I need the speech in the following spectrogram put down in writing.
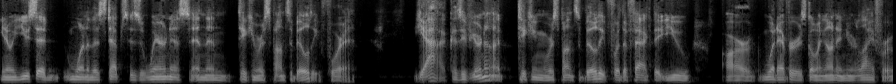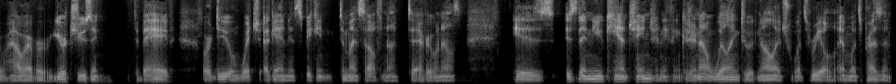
you know you said one of the steps is awareness and then taking responsibility for it. Yeah because if you're not taking responsibility for the fact that you are whatever is going on in your life or however you're choosing to behave or do which again is speaking to myself not to everyone else is is then you can't change anything because you're not willing to acknowledge what's real and what's present.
